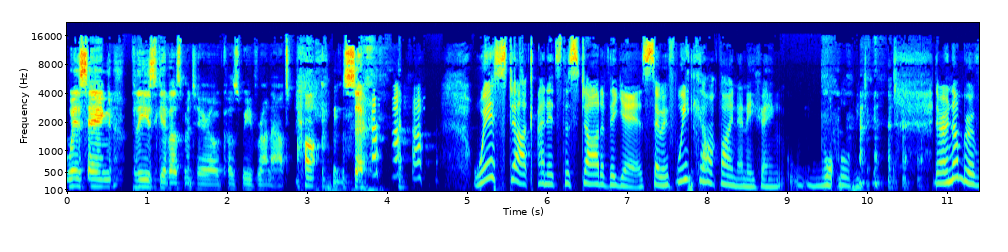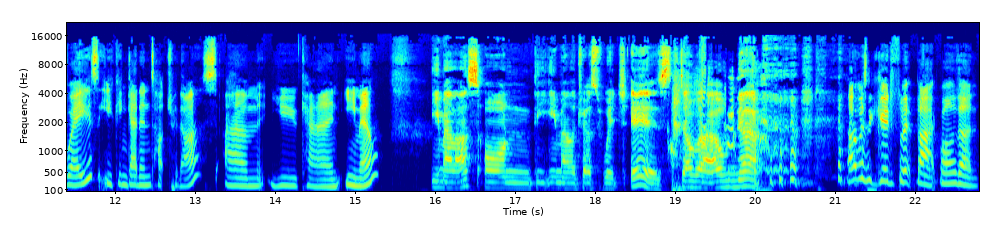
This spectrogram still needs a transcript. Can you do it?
we're saying please give us material because we've run out. So We're stuck and it's the start of the year. So if we can't find anything, what will we do? there are a number of ways you can get in touch with us. Um, you can email. email us on the email address which is double oh no That was a good flip back. Well done.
